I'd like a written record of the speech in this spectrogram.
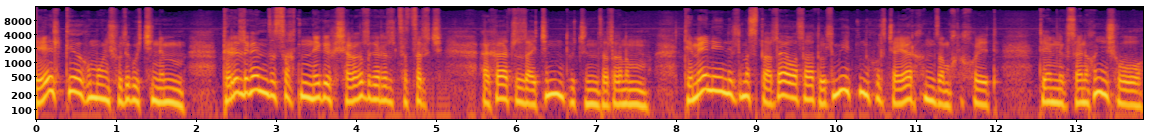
дээлтэй хүмүүн шүлэг бичнэм. Тэрэлгэн засахт нэг их шаргал гэрэл цацарч ахаад л ажин түчин залганам тэмээний нэлмэс далай болоод үлмийт нь хурж аяархан замхрах үед тэм нэг сонихон шүү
